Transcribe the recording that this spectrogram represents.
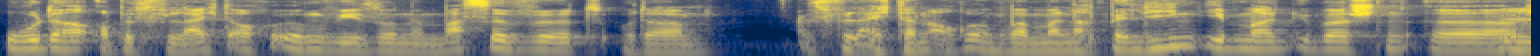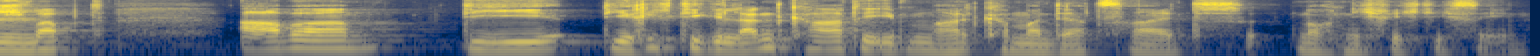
oder ob es vielleicht auch irgendwie so eine Masse wird oder es vielleicht dann auch irgendwann mal nach Berlin eben halt überschwappt. Äh, mhm. Aber die, die richtige Landkarte eben halt kann man derzeit noch nicht richtig sehen.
